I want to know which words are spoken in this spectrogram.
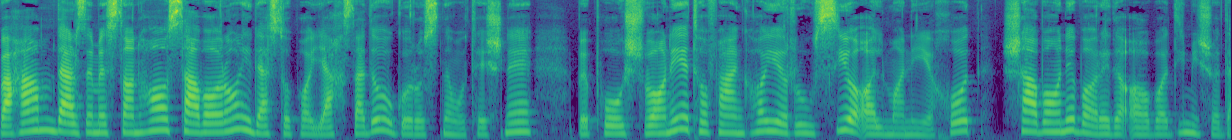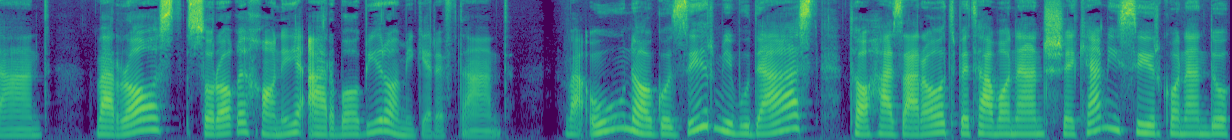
و هم در زمستانها سوارانی دست و پا یخ زده و گرسنه و تشنه به پشتوانه های روسی و آلمانی خود شبانه وارد آبادی می شدند و راست سراغ خانه اربابی را می گرفتند. و او ناگزیر می بوده است تا حضرات بتوانند شکمی سیر کنند و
